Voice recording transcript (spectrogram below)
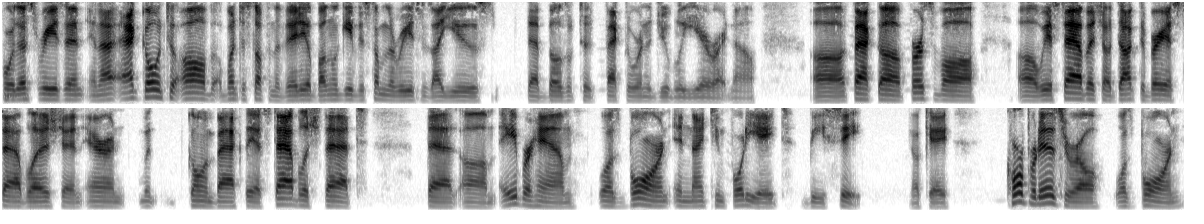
for this reason. And I, I go into all a bunch of stuff in the video, but I'm going to give you some of the reasons I used that builds up to the fact that we're in a Jubilee year right now. Uh, in fact, uh, first of all, uh, we established, uh, Dr. Berry established, and Aaron, going back, they established that that um, Abraham was born in 1948 BC. Okay, corporate Israel was born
